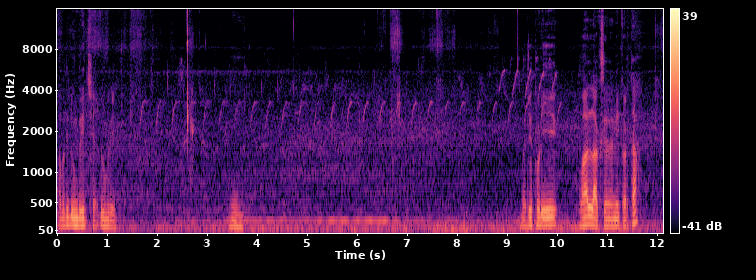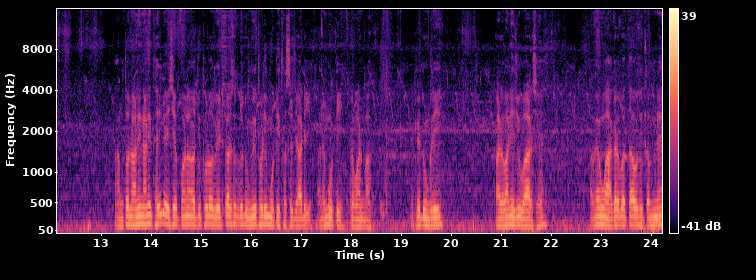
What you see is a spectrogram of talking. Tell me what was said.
આ બધી ડુંગળી જ છે, ડુંગળી. હજુ થોડી વાર લાગશે એની કરતાં. આમ તો નાની નાની થઈ ગઈ છે, પણ હજુ થોડો વેટ કરશો તો ડુંગળી થોડી મોટી થશે, જાડી અને મોટી પ્રમાણમાં. એટલે ડુંગળી કાઢવાની હજુ વાર છે. હવે હું આગળ બતાવું છું તમને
